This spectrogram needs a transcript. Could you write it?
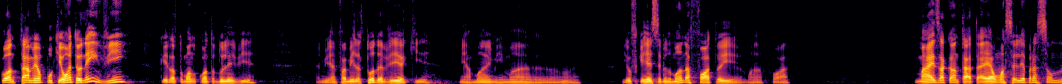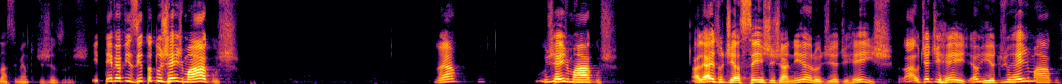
contar mesmo, porque ontem eu nem vim, fiquei lá tomando conta do Levi. A minha família toda veio aqui, minha mãe, minha irmã. E eu fiquei recebendo, manda foto aí, manda foto mas a cantata é uma celebração do nascimento de Jesus. E teve a visita dos reis magos. Né? Os reis magos. Aliás, o dia 6 de janeiro, o dia de reis, ah, o dia de reis, é o dia dos reis magos.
